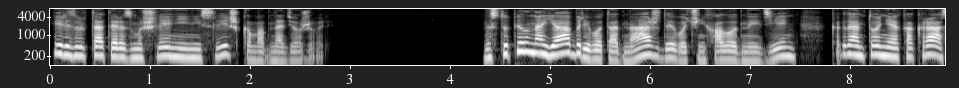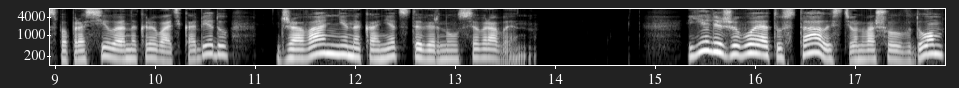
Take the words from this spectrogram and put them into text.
и результаты размышлений не слишком обнадеживали. Наступил ноябрь, и вот однажды, в очень холодный день, когда Антония как раз попросила накрывать к обеду, Джованни наконец-то вернулся в Равенну. Еле живой от усталости, он вошел в дом,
